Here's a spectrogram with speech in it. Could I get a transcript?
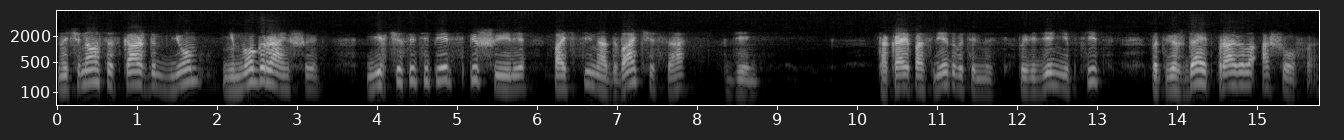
начинался с каждым днем немного раньше, их часы теперь спешили почти на два часа в день. Такая последовательность в поведении птиц подтверждает правило Ашофа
